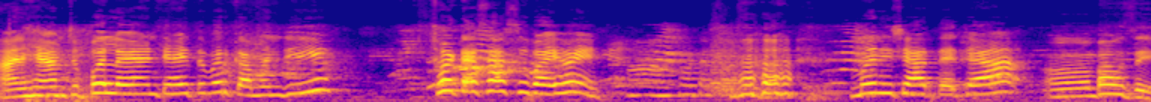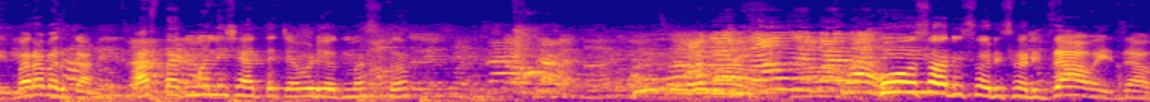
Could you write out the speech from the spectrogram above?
आणि हे आमचे पल्लय आंटी आहेत बरं का म्हणजे छोट्या सासूबाई होय? मनीषा आत्याच्या भाऊ ते बरोबर का? असतात मनीषा आत्याच्या व्हिडिओत मस्त. हो सॉरी सॉरी सॉरी जाव आहे जाव.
